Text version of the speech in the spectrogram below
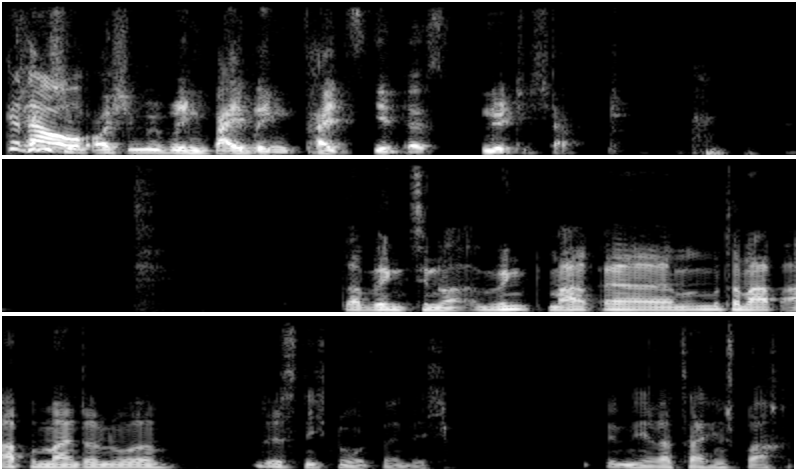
Kann ich Genau. euch im Übrigen beibringen, falls ihr das nötig habt. Da winkt sie nur, winkt Ma, äh, Mutter Mab ab und meint dann nur, ist nicht notwendig. In ihrer Zeichensprache.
